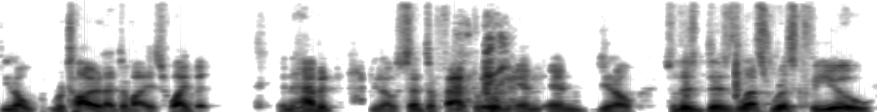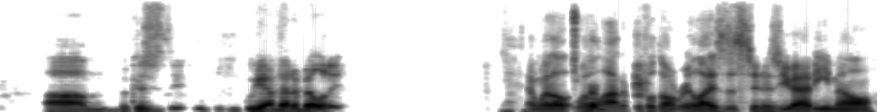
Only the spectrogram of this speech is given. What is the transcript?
you know, retire that device, wipe it, and have it, you know, sent to factory, and and you know, so there's there's less risk for you um, because we have that ability. And what a, what a lot of people don't realize, as soon as you add email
